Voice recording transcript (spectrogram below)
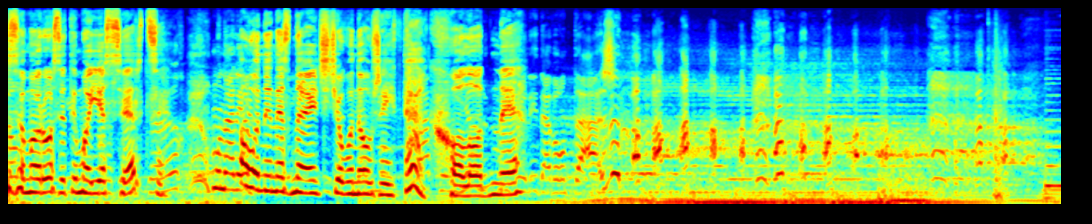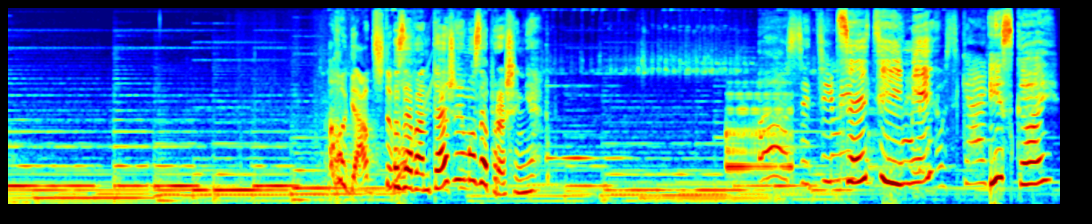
Заморозити моє серце? Вони не знають, що воно вже й так холодне. Завантажуємо запрошення. Це Тімі. І Скай.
